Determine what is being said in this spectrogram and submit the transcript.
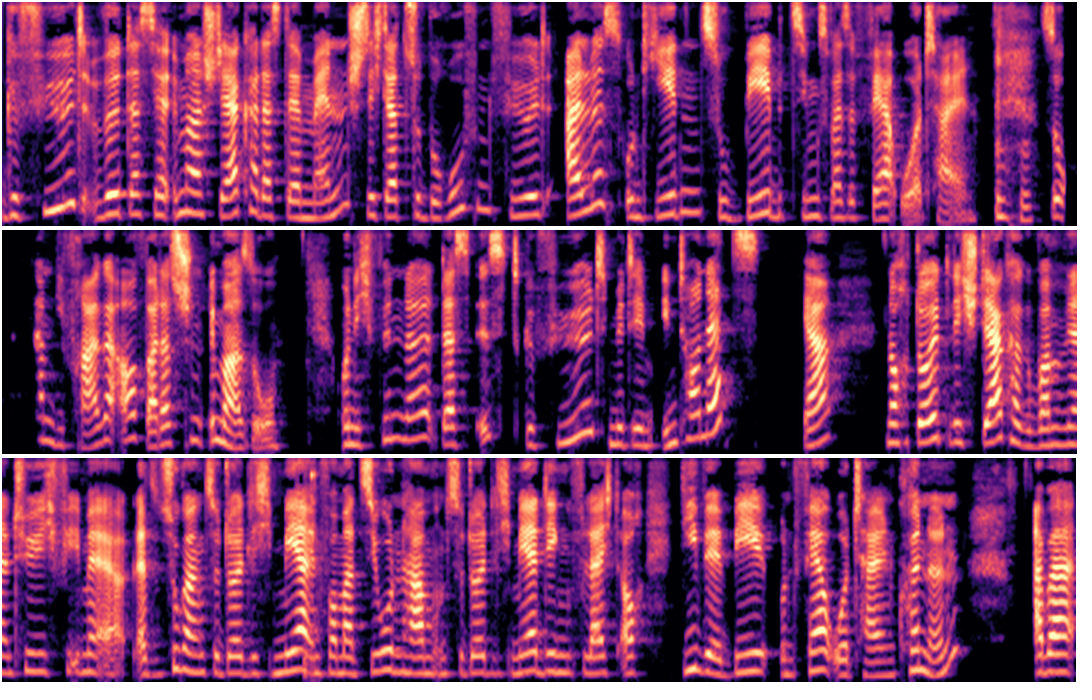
Gefühlt wird das ja immer stärker, dass der Mensch sich dazu berufen fühlt, alles und jeden zu be- bzw. verurteilen. Mhm. So kam die Frage auf, war das schon immer so? Und ich finde, das ist gefühlt mit dem Internet, ja, noch deutlich stärker geworden, weil wir natürlich viel mehr, also Zugang zu deutlich mehr Informationen haben und zu deutlich mehr Dingen vielleicht auch, die wir be- und verurteilen können. Aber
